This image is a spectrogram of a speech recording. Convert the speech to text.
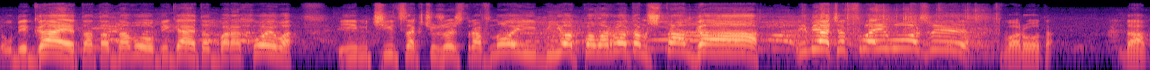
убегает от одного, убегает от Барахоева. И мчится к чужой штрафной. И бьет поворотом штанга. И мяч от своего же. Ворота. Да,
